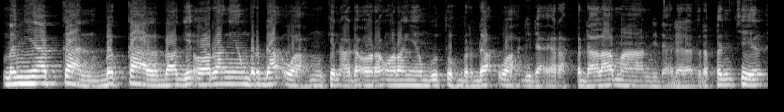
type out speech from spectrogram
menyiapkan bekal bagi orang yang berdakwah, mungkin ada orang-orang yang butuh berdakwah di daerah pedalaman, di daerah terpencil,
